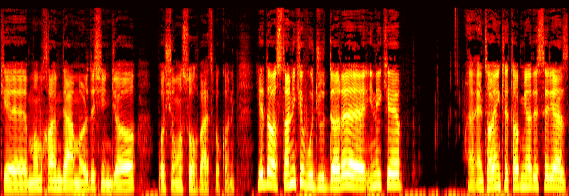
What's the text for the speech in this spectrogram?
که ما می‌خوایم در موردش اینجا با شما صحبت بکنیم. یه داستانی که وجود داره اینه که انتهای این کتاب میاد سری از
